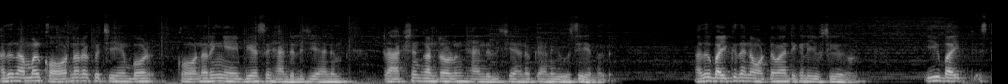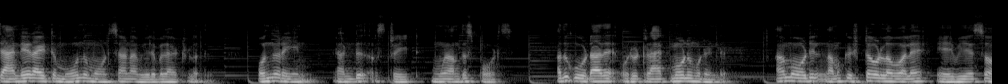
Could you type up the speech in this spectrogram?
അത് നമ്മൾ കോർണറൊക്കെ ചെയ്യുമ്പോൾ cornering A B S handle ചെയ്യാനും ട്രാക്ഷൻ കൺട്രോളിങ് ഹാൻഡിൽ ചെയ്യാനൊക്കെയാണ് യൂസ് ചെയ്യുന്നത്. അത് ബൈക്ക് തന്നെ ഓട്ടോമാറ്റിക്കലി യൂസ് ചെയ്തോളും. ഈ ബൈക്ക് സ്റ്റാൻഡേർഡ് ആയിട്ട് മൂന്ന് മോഡ്സാണ് അവൈലബിൾ ആയിട്ടുള്ളത്. ഒന്ന് റെയിൻ രണ്ട് സ്ട്രീറ്റ് മൂന്നാമത്തെ സ്പോർട്സ് അതുകൂടാതെ ഒരു ട്രാക്ക് മോഡും കൂടെ ഉണ്ട്. ആ മോഡിൽ നമുക്ക് ഇഷ്ടമുള്ള പോലെ എ ബി എസോ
